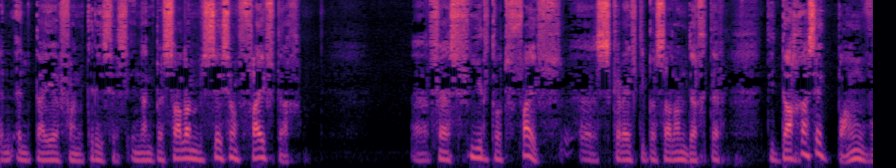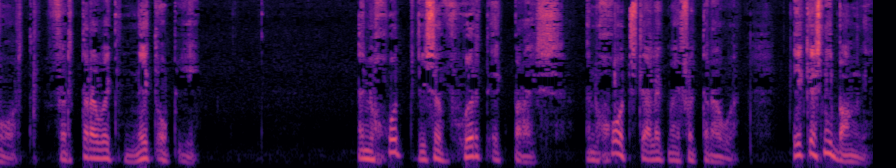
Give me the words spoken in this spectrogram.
in in tye van krisis. En dan Psalm 56 uh, vers 4 tot 5 uh, skryf die psalmdigter: Die dag as ek bang word, vertrou ek net op U. In God wie se woord ek prys, in God stel ek my vertroue. Ek is nie bang nie.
